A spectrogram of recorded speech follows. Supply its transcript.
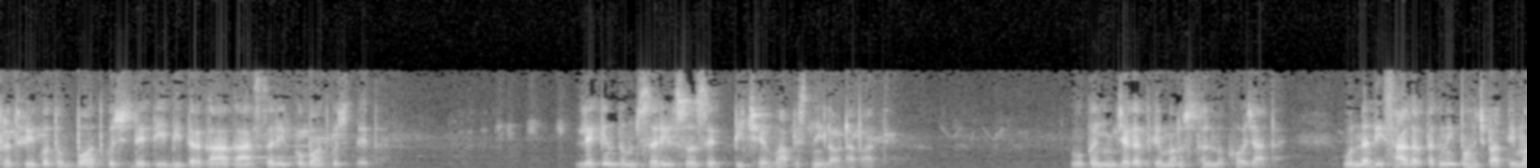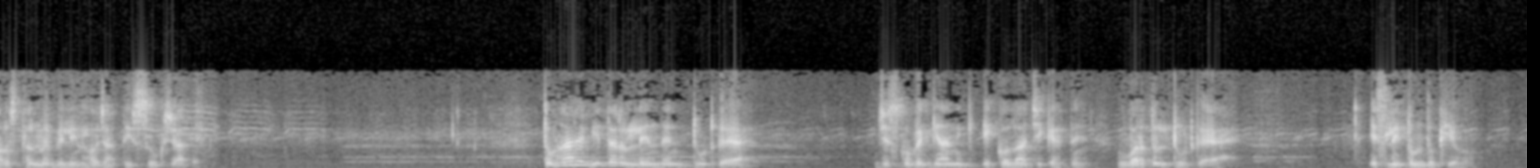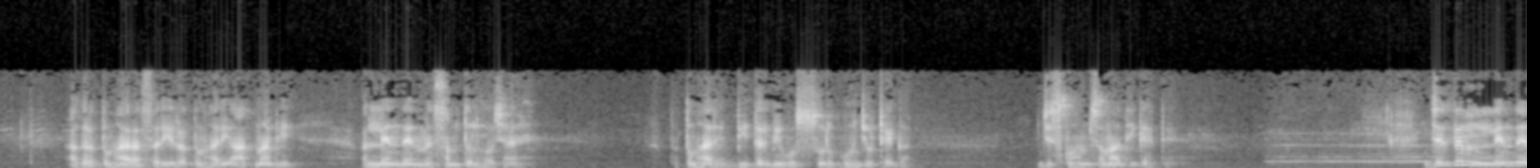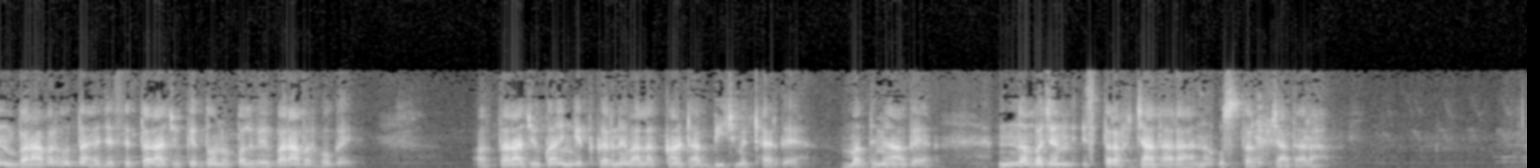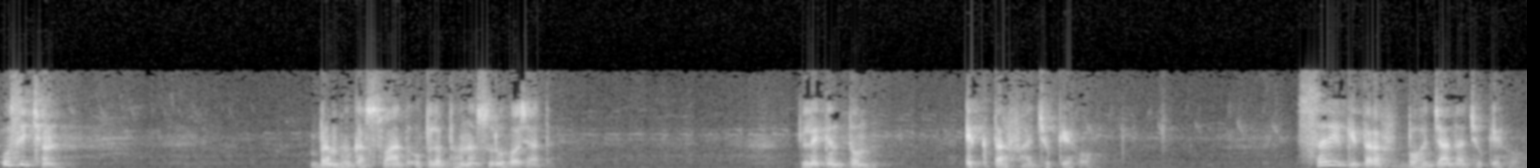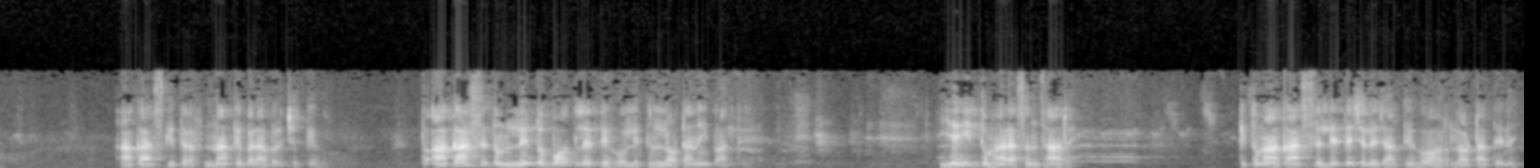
पृथ्वी को तो बहुत कुछ देती भीतर का आकाश शरीर को बहुत कुछ देता है। लेकिन तुम शरीर सो से पीछे वापस नहीं लौटा पाते। वो कहीं जगत के मरुस्थल में खो जाता है। वो नदी सागर तक नहीं पहुँच पाती, मरुस्थल में विलीन हो जाती, सूख जाती। तुम्हारे भीतर लेन देन टूट गया है। जिसको वैज्ञानिक इकोलॉजी कहते हैं, वर्तुल टूट गया है। इसलिए तुम दुखी हो। अगर तुम्हारा शरीर और तुम्हारी आत्मा भी लेन देन में समतुल हो जाए तो तुम्हारे भीतर भी वो सुर गूंज उठेगा, जिसको हम समाधि कहते हैं। जिस दिन लेन देन बराबर होता है, जैसे तराजू के दोनों पलवे बराबर हो गए और तराजू का इंगित करने वाला कांटा बीच में ठहर गया, मध्य में आ गया। न वज़न इस तरफ़ जाता रहा, न उस तरफ़ जाता रहा। उसी क्षण ब्रह्म का स्वाद उपलब्ध होना शुरू हो जाता लेकिन तुम एक तरफा झुके हो। शरीर की तरफ़ बहुत ज़्यादा झुके हो। आकाश की तरफ़ ना के बराबर झुके हो। तो आकाश से तुम ले तो बहुत लेते हो, लेकिन लौटा नहीं पाते। यही तुम्हारा संसार है, कि तुम आकाश से लेते चले जाते हो और लौटाते नहीं।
